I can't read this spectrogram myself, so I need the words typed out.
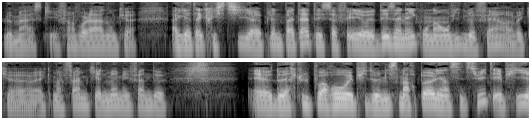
Le Masque, et enfin voilà, donc Agatha Christie pleine patate, et ça fait des années qu'on a envie de le faire avec, avec ma femme qui elle-même est fan de, de Hercule Poirot et puis de Miss Marple et ainsi de suite. Et puis,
